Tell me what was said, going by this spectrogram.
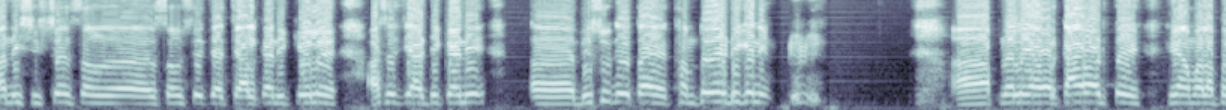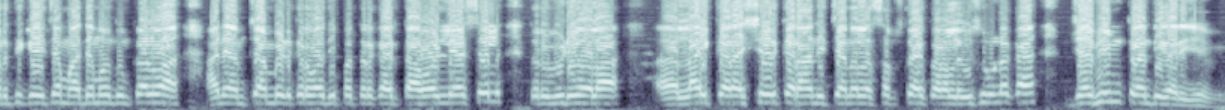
आणि शिक्षण संस्थेच्या चालकांनी केलंय. असंच या ठिकाणी दिसून येत आहे. थांबतो या ठिकाणी. आपल्याला यावर काय वाटतंय हे आम्हाला प्रतिक्रियेच्या माध्यमातून कळवा. आणि आमच्या आंबेडकरवादी पत्रकारिता आवडली असेल तर व्हिडिओला लाईक करा शेअर करा आणि चॅनलला सबस्क्राईब करायला विसरू नका. जय भीम क्रांतिकारी जय भीम.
